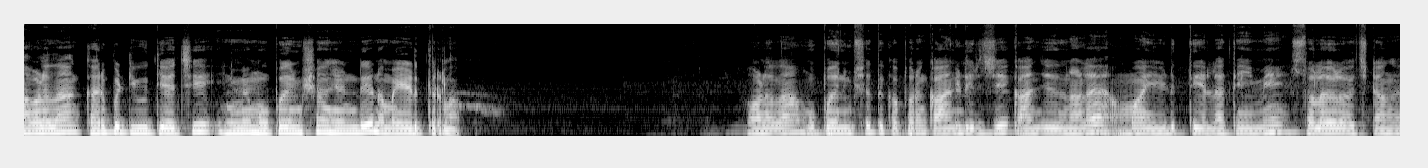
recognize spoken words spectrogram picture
அவ்வளோதான் கருப்பட்டி ஊற்றியாச்சு இனிமேல் முப்பது நிமிஷம் சென்று நம்ம எடுத்துடலாம். அவ்வளோதான் முப்பது நிமிஷத்துக்கு அப்புறம் காஞ்சிருச்சு. காஞ்சதுனால அம்மா எடுத்து எல்லாத்தையுமே சொலவில் வச்சுட்டாங்க.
